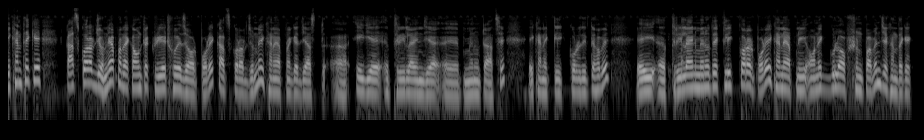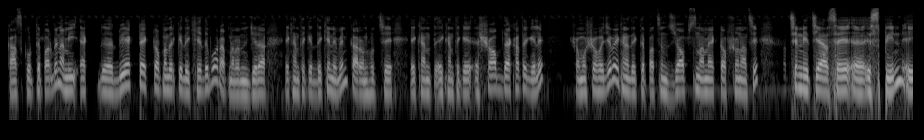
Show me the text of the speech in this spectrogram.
এইখান থেকে কাজ করার জন্য আপনার অ্যাকাউন্টটা ক্রিয়েট হয়ে যাওয়ার পরে কাজ করার জন্য এখানে আপনাকে জাস্ট এই যে থ্রি লাইন যে মেনুটা আছে, এখানে ক্লিক করে দিতে হবে। এই থ্রি লাইন মেনুতে ক্লিক করার পরে এখানে আপনি অনেকগুলো অপশন পাবেন, যেখান থেকে কাজ করতে পারবেন। আমি এক দুই একটা একটু আপনাদেরকে দেখিয়ে দেবো, আর আপনারা নিজেরা এখান থেকে দেখে নেবেন। কারণ হচ্ছে এখান এখান থেকে সব দেখাতে গেলে সমস্যা হয়ে যাবে। এখানে দেখতে পাচ্ছেন জবস নামে একটা অপশন আছে। পাচ্ছেন নিচে আছে স্পিন এই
